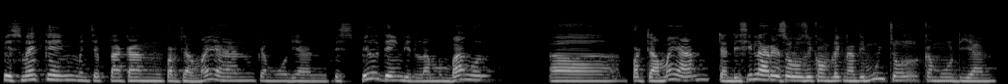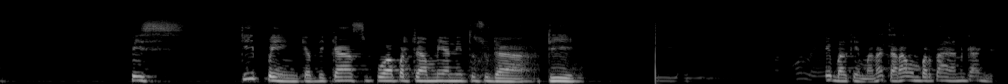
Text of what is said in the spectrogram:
peacemaking menciptakan perdamaian kemudian peace building di dalam membangun uh, perdamaian dan di sinilah resolusi konflik nanti muncul kemudian peace keeping ketika sebuah perdamaian itu sudah di diperoleh bagaimana cara mempertahankannya.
